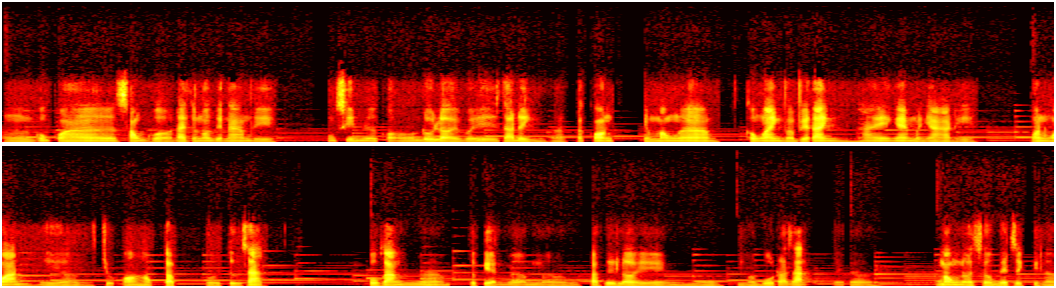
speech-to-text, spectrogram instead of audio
ừ, cũng qua sóng của Đài Tiếng nói Việt Nam thì cũng xin ờ, có đôi lời với gia đình và các con. Thì mong ờ, Công Anh và Việt Anh hai anh em ở nhà thì ngoan ngoãn thì ờ, chịu khó học tập rồi tự giác cố gắng uh, thực hiện uh, các cái lời mà bố đã dặn uh, mong là sớm hết dịch thì là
